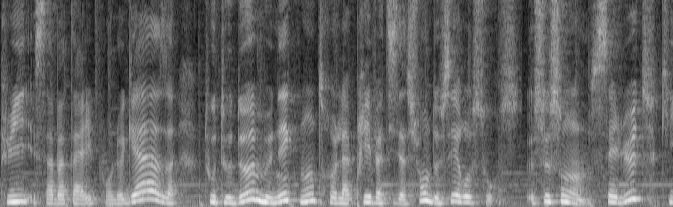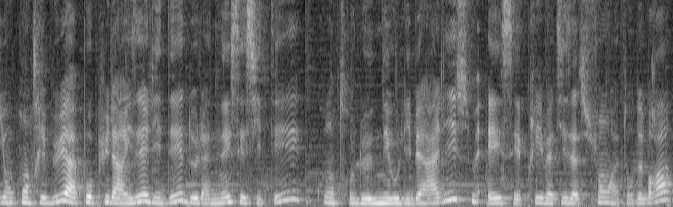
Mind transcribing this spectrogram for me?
puis sa bataille pour le gaz, toutes deux menées contre la privatisation de ses ressources. Ce sont ces luttes qui ont contribué à populariser l'idée de la nécessité, contre le néolibéralisme et ses privatisations à tour de bras,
